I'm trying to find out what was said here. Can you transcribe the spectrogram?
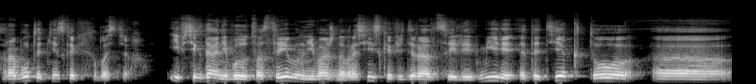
работать в нескольких областях. И всегда они будут востребованы, неважно, в Российской Федерации или в мире, это те, кто э,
